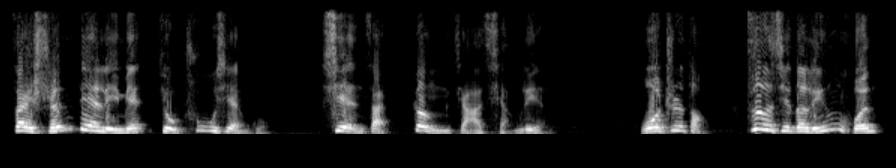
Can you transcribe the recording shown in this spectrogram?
在神殿里面就出现过。现在更加强烈了，我知道自己的灵魂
